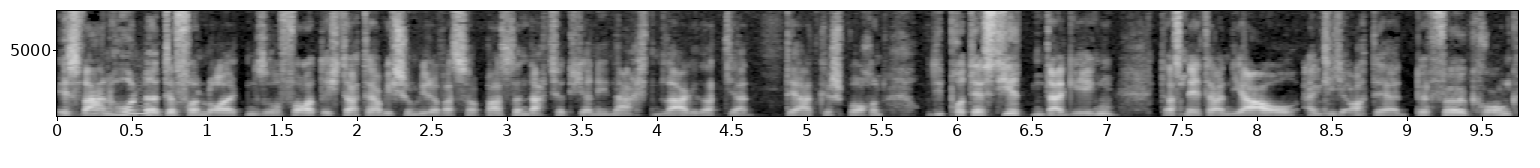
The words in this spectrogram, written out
Es waren hunderte von Leuten sofort. Ich dachte, habe ich schon wieder was verpasst. Dann dachte ich natürlich an die Nachrichtenlage, gesagt, ja, der hat gesprochen. Und die protestierten dagegen, dass Netanyahu eigentlich auch der Bevölkerung,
